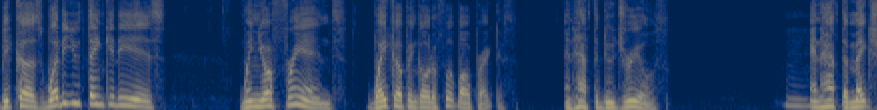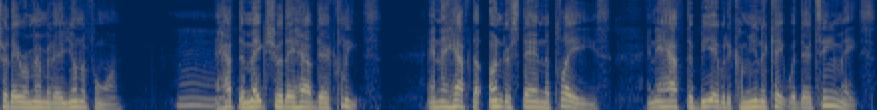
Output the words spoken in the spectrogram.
Because what do you think it is when your friends wake up and go to football practice and have to do drills hmm. and have to make sure they remember their uniform hmm. and have to make sure they have their cleats and they have to understand the plays and they have to be able to communicate with their teammates.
